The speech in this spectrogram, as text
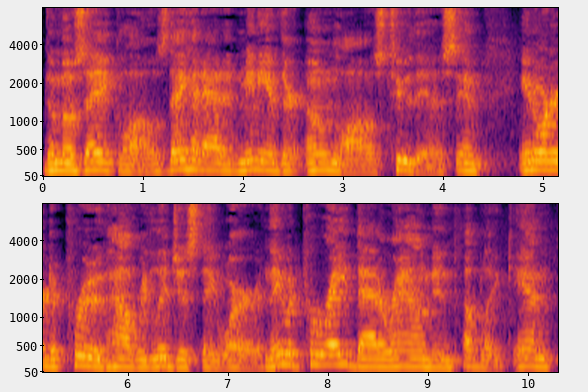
the Mosaic laws, they had added many of their own laws to this. And in order to prove how religious they were. And they would parade that around in public and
